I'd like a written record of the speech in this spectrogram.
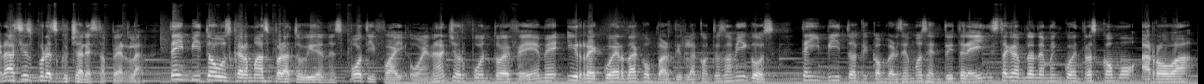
Gracias por escuchar esta perla. Te invito a buscar más para tu vida en Spotify o en Anchor.fm y recuerda compartirla con tus amigos. Te invito a que conversemos en Twitter e Instagram donde me encuentras como arroba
